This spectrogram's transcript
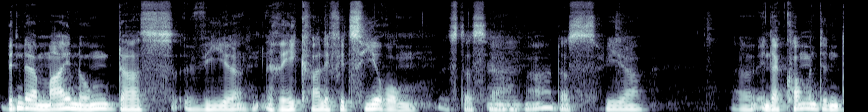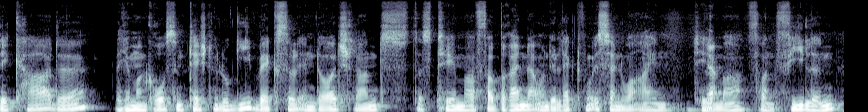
bin der Meinung, dass wir Requalifizierung ist das ja, mhm. ja dass wir äh, in der kommenden Dekade wir haben einen großen Technologiewechsel in Deutschland. Das Thema Verbrenner und Elektro ist ja nur ein Thema ja. von vielen,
